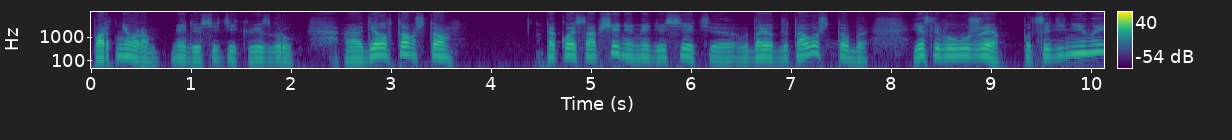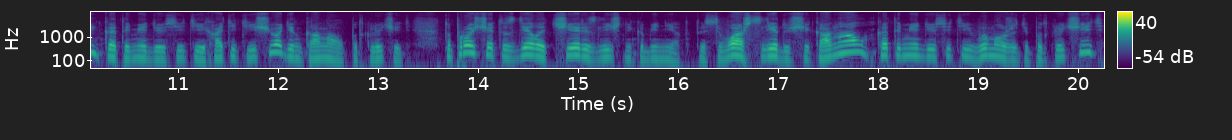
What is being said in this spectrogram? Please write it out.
партнером медиасети Quiz Group. А, дело в том, что такое сообщение медиасеть э, выдает для того, чтобы, если вы уже подсоединены к этой медиасети и хотите еще один канал подключить, то проще это сделать через личный кабинет. То есть ваш следующий канал к этой медиасети вы можете подключить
